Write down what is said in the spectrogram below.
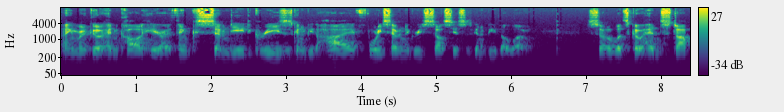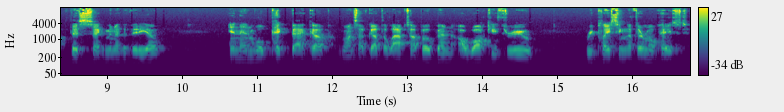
I think I'm going to go ahead and call it here. I think 78 degrees is going to be the high, 47 degrees Celsius is going to be the low. So let's go ahead and stop this segment of the video and then we'll pick back up once I've got the laptop open. I'll walk you through replacing the thermal paste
